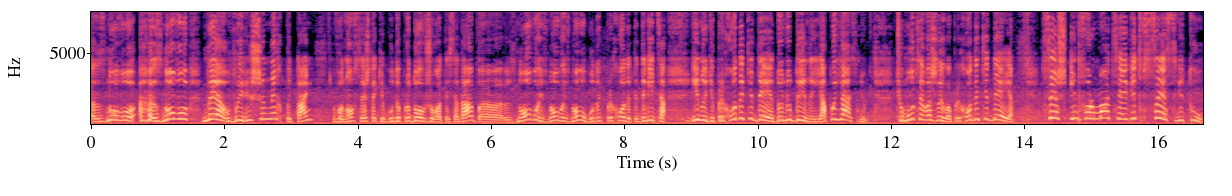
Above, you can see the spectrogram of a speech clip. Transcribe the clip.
Знову знову невирішених питань воно все ж таки буде продовжуватися. Да? Е, Знову і знову і знову будуть приходити. Дивіться, іноді приходить ідея до людини. Я поясню, чому це важливо. Приходить ідея. Це ж інформація від всесвіту,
